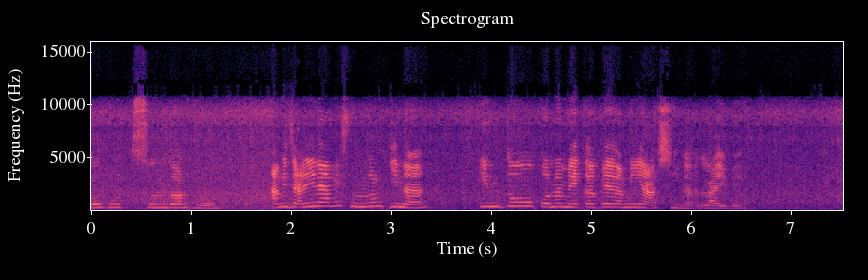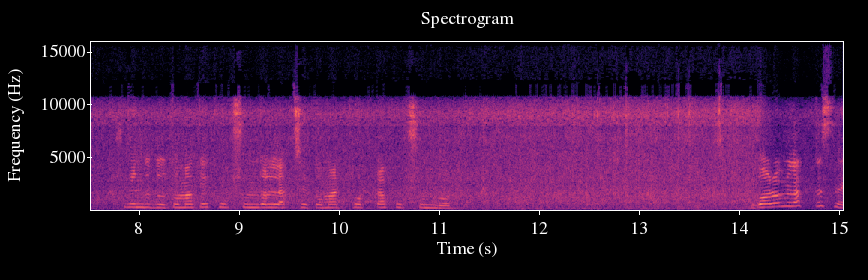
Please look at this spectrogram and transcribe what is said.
বহুত সুন্দর হো। আমি জানি না আমি সুন্দর কি না কিন্তু কোনো মেকআপে আমি আসি না লাইভে শুভেন্দু দু, তোমাকে খুব সুন্দর লাগছে, তোমার ঠোঁটটা খুব সুন্দর। গরম লাগতেছে।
